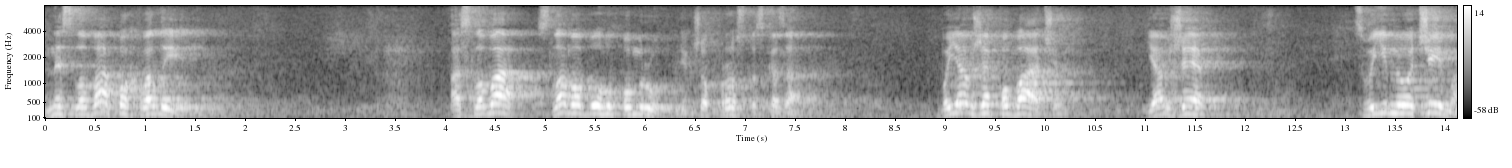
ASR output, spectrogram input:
Не слова похвали, а слова слава Богу помру, якщо просто сказати. Бо я вже побачив, я вже своїми очима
